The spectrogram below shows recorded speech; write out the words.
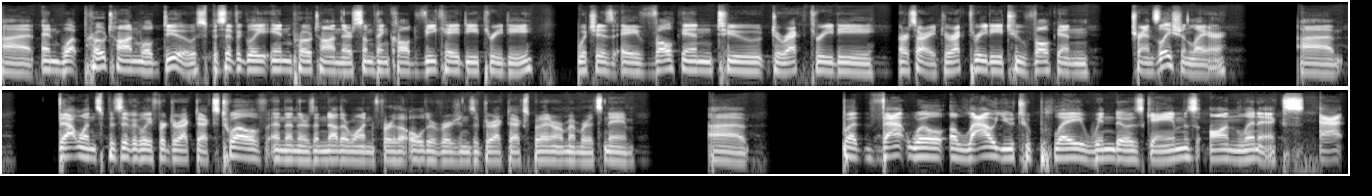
And what Proton will do, specifically in Proton, there's something called VKD3D, which is a Vulkan to Direct 3D, or sorry, Direct 3D to Vulkan translation layer. Um, that one specifically for DirectX 12, and then there's another one for the older versions of DirectX, but I don't remember its name. Uh, but that will allow you to play Windows games on Linux at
